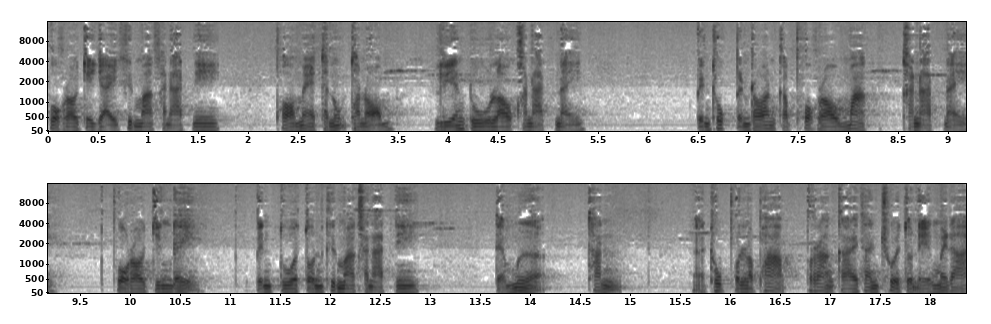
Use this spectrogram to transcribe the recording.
พวกเราจะใหญ่ขึ้นมาขนาดนี้ พ่อแม่ทนุถนอม เลี้ยงดูเราขนาดไหน เป็นทุกข์เป็นร้อนกับพวกเรามากขนาดไหน พวกเราจึงได้ เป็นตัวตนขึ้นมาขนาดนี้ แต่เมื่อท่านทุกพลภาพร่างกายท่านช่วยตนเองไม่ได้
